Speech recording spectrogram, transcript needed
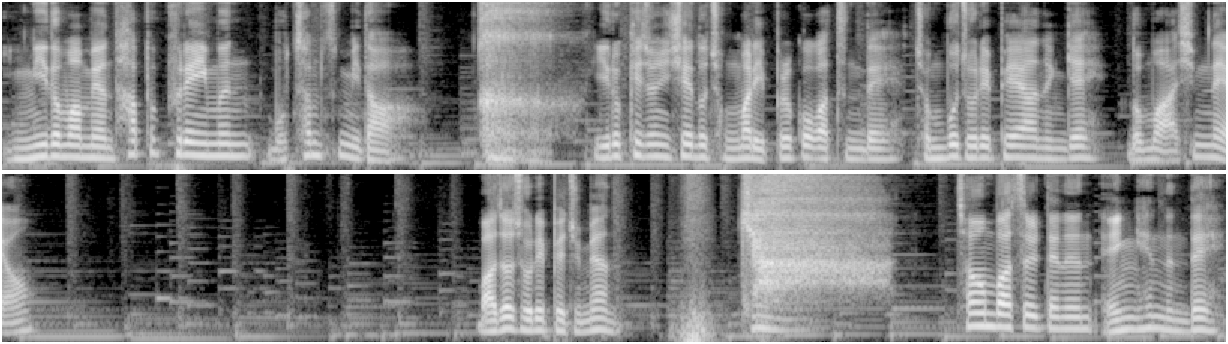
잉리덤 하면 하프 프레임은 못 참습니다. 크, 이렇게 전시해도 정말 이쁠 것 같은데 전부 조립해야 하는 게 너무 아쉽네요. 마저 조립해주면 캬 처음 봤을 때는 엥 했는데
